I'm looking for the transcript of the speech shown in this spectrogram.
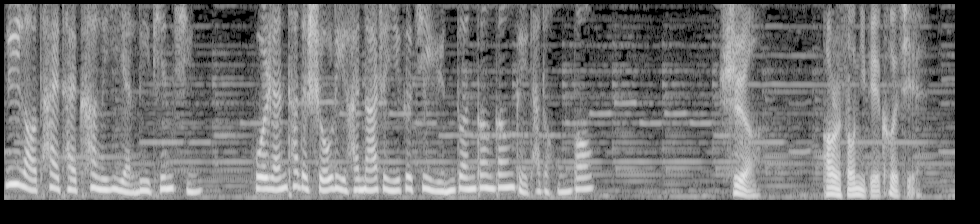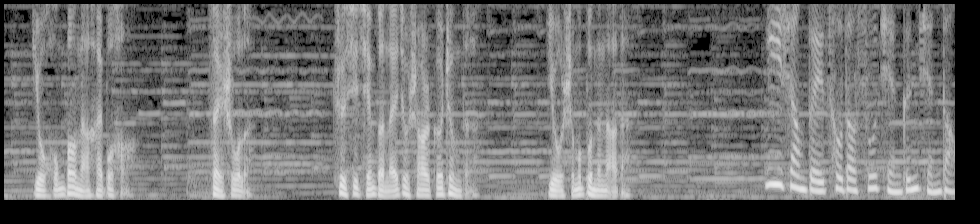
厉老太太看了一眼厉天晴。果然，他的手里还拿着一个季云端刚刚给他的红包。是啊，二嫂你别客气，有红包拿还不好。再说了，这些钱本来就是二哥挣的，有什么不能拿的？厉向北凑到苏浅跟前道，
